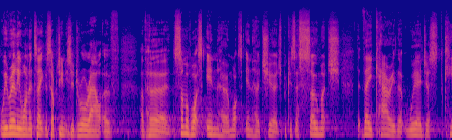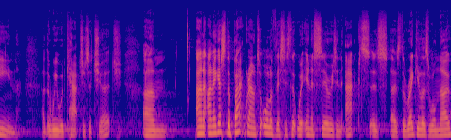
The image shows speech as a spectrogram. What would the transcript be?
we really want to take this opportunity to draw out of of her, some of what's in her and what's in her church, because there's so much that they carry that we're just keen that we would catch as a church. Um, and, and I guess the background to all of this is that we're in a series in Acts, as, as the regulars will know.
